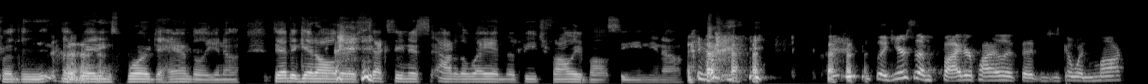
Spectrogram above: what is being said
for the the ratings board to handle. You know, they had to get all their sexiness out of the way in the beach volleyball scene. You know, it's like you're some fighter pilot that's just going Mach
